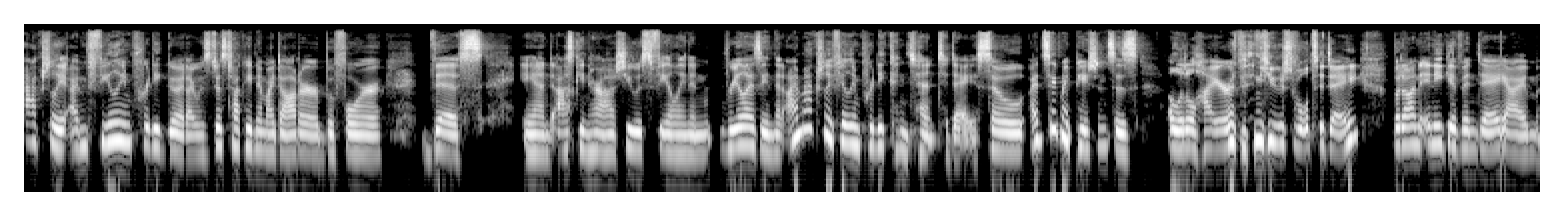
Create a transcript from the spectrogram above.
actually, I'm feeling pretty good. I was just talking to my daughter before this and asking her how she was feeling and realizing that I'm actually feeling pretty content today. So I'd say my patience is a little higher than usual today, but on any given day, I'm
